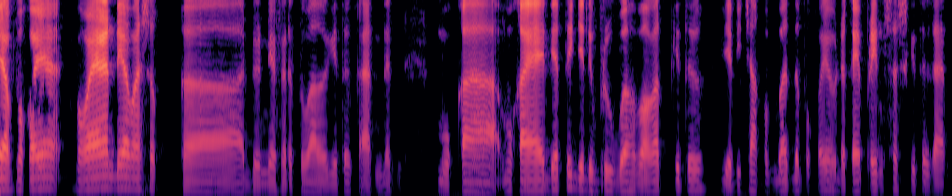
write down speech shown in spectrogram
Ya pokoknya pokoknya kan dia masuk ke dunia virtual gitu kan dan muka mukanya dia tuh jadi berubah banget gitu jadi cakep banget dah pokoknya udah kayak princess gitu kan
